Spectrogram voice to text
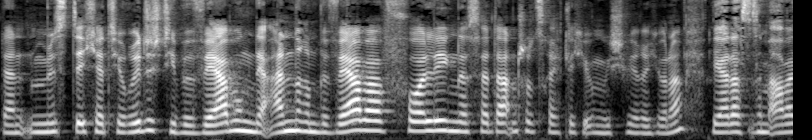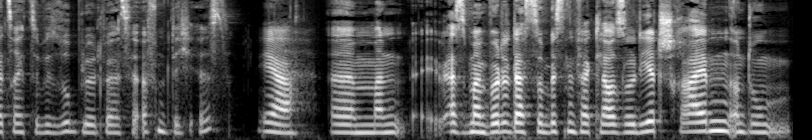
dann müsste ich ja theoretisch die Bewerbung der anderen Bewerber vorlegen. Das ist ja datenschutzrechtlich irgendwie schwierig, oder? Ja, das ist im Arbeitsrecht sowieso blöd, weil es ja öffentlich ist. Ja. Ähm, man, also man würde das so ein bisschen verklausuliert schreiben und du,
